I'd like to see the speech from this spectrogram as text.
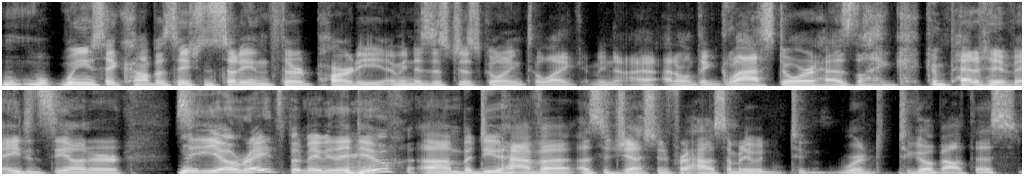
When you say compensation study and third party, I mean, is this just going to like, I mean, I, I don't think Glassdoor has like competitive agency owner CEO rates, but maybe they do. Um, but do you have a, a suggestion for how somebody would to, were to go about this?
